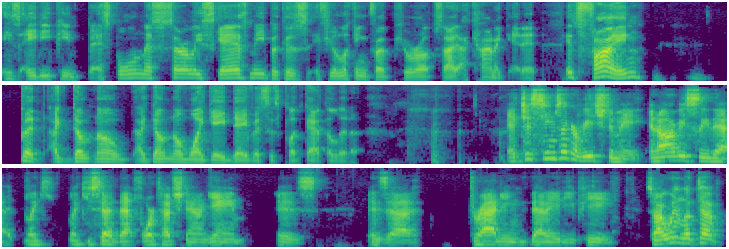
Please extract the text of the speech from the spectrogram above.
his ADP in best ball necessarily scares me because if you're looking for pure upside, I kind of get it. It's fine, but I don't know. I don't know why Gabe Davis is plucked out the litter. It just seems like a reach to me. And obviously that, like like you said, that four touchdown game is is uh dragging that ADP. So I went and looked up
